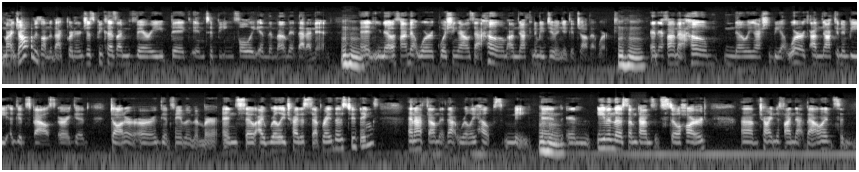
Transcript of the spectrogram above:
my job is on the back burner just because I'm very big into being fully in the moment that I'm in. Mm-hmm. And you know, if I'm at work wishing I was at home, I'm not going to be doing a good job at work. Mm-hmm. And if I'm at home knowing I should be at work, I'm not going to be a good spouse or a good daughter or a good family member. And so I really try to separate those two things. And I found that that really helps me. Mm-hmm. And and even though sometimes it's still hard, um, trying to find that balance and,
